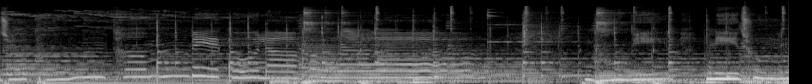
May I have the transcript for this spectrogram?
যখন থামবে গোলা ভূমি নিঝুম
